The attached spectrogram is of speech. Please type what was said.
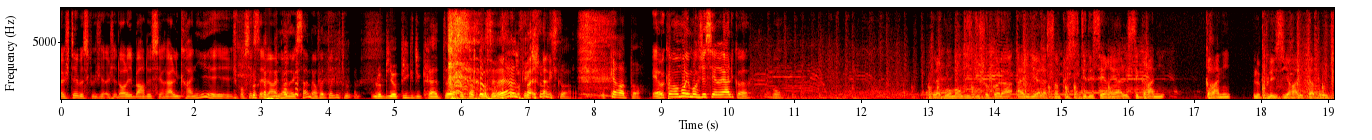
acheté parce que j'adore les barres de céréales Granny et je pensais que ça avait un lien avec ça, mais en fait, pas du tout. Le biopic du créateur de barres de céréales, quelque Voilà. chose, quoi. Aucun rapport. Et à aucun moment, il mange des céréales, quoi. Bon. La gourmandise du chocolat alliée à la simplicité des céréales, c'est Granny. Granny, le plaisir à l'état brut.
